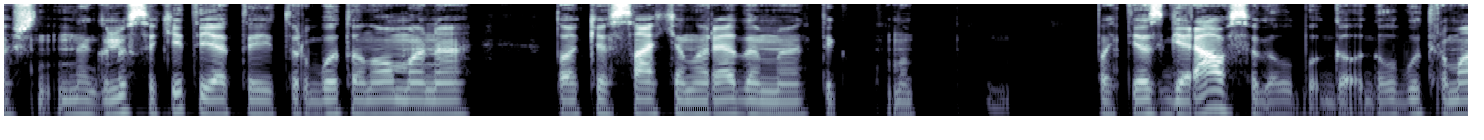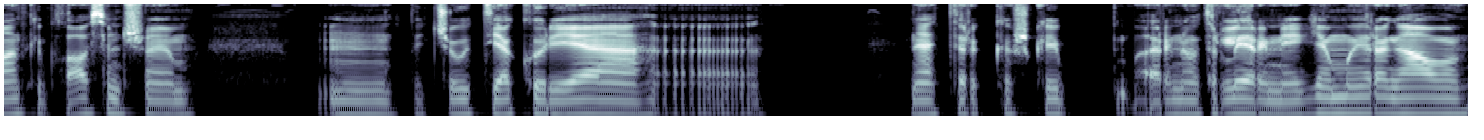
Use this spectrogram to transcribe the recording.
aš negaliu sakyti, jie tai turbūt tą nuomonę tokia sakė norėdami tik nu, paties geriausio, galbūt, gal, galbūt ir man kaip klausančiajam, mm, tačiau tie, kurie e, net ir kažkaip ar neutraliai ar neigiamai reagavo,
